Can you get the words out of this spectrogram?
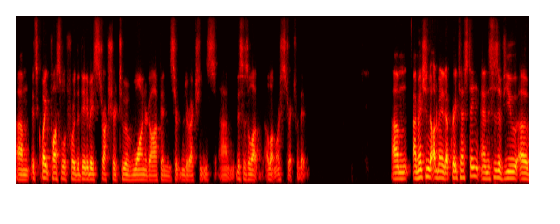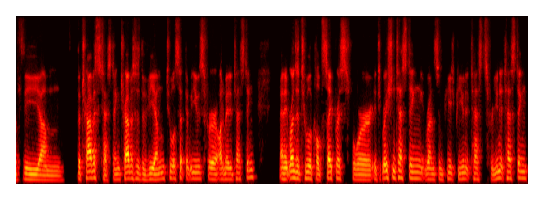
um, it's quite possible for the database structure to have wandered off in certain directions. Um, this is a lot, a lot more strict with it. Um, I mentioned automated upgrade testing, and this is a view of the, um, the Travis testing. Travis is the VM tool set that we use for automated testing. And it runs a tool called Cypress for integration testing. It runs some PHP unit tests for unit testing.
